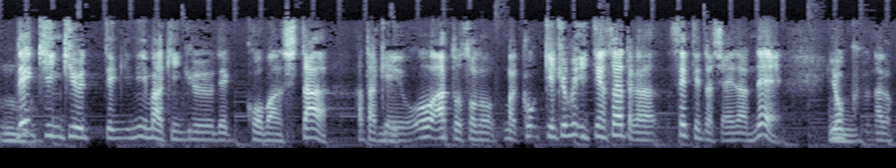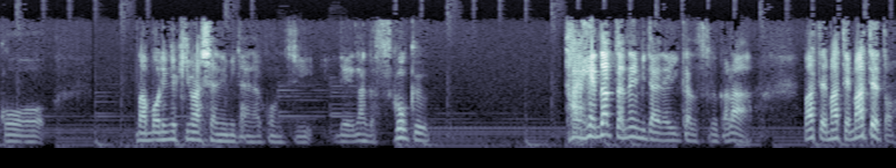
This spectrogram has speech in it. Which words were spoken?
うんで、緊急的に、まあ、緊急で降板した畑を、あとその、まあ、こ結局1点差だったから、競ってた試合なんで、よく、なんかこう、守り抜きましたね、みたいな感じで、なんかすごく、大変だったね、みたいな言い方するから、待て待て待てと。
